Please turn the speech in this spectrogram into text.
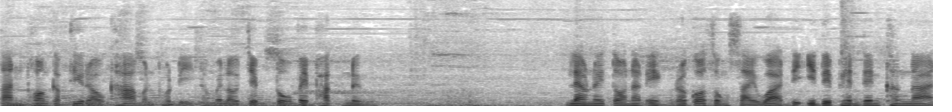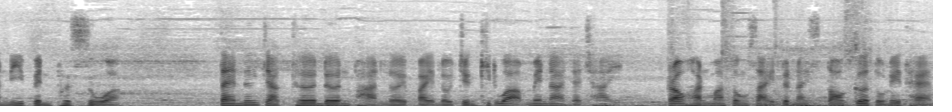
ตันพร้อมกับที่เราฆ่ามันพอดีทำให้เราเจ็บตัวไปพักหนึ่ง แล้วในตอนนั้นเองเราก็สงสัยว่า The Independent ข้างหน้านี้เป็นเพอร์ซัวแต่เนื่องจากเธอเดินผ่านเลยไปเราจึงคิดว่าไม่น่าจะใช่ เราหันมาสงสัย The Night Stalker ตัวนี้แทน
